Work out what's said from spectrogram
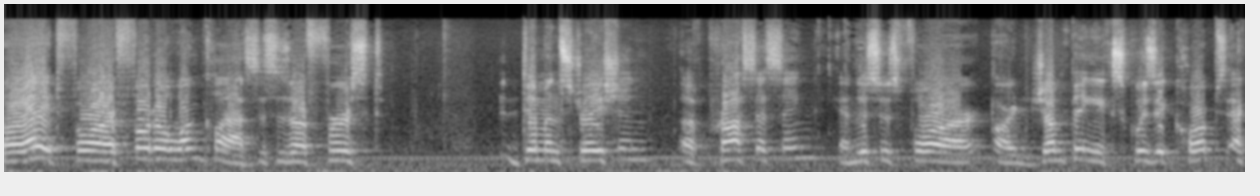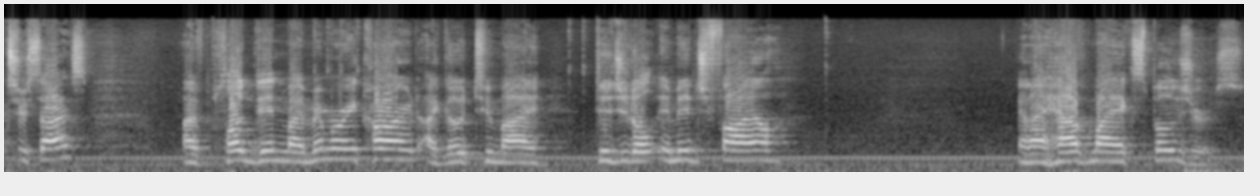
All right, for our Photo 1 class, this is our first demonstration of processing, and this is for our, our jumping exquisite corpse exercise. I've plugged in my memory card, I go to my digital image file, and I have my exposures.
